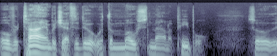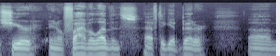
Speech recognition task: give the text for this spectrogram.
over time, but you have to do it with the most amount of people. So the sheer, you know, five elevenths have to get better. Um,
